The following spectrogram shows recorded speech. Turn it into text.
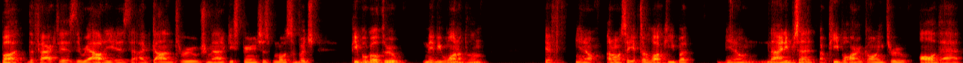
but the fact is, the reality is that I've gotten through traumatic experiences, most of which people go through maybe one of them. If, you know, I don't want to say if they're lucky, but, you know, 90% of people aren't going through all of that.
